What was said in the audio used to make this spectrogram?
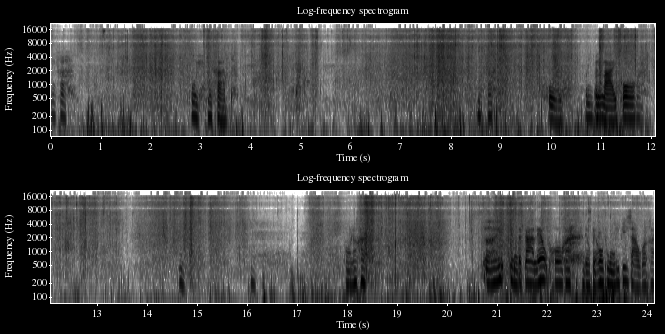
นี่ค่ะ โอ้ยไม่ขาดนี่ค่ะโอ้มันเป็นหลายกอค่ะ พอ แล้วค่ะ เอ้ยเต็มตะกร้ารแล้วพอค่ะ เดี๋ยวไปเอาถุงที่พี่สาวก่อนค่ะ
